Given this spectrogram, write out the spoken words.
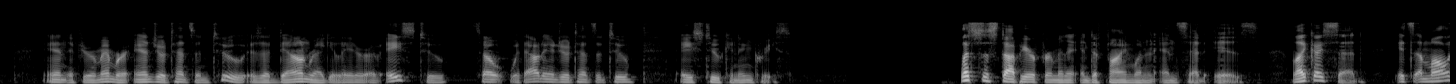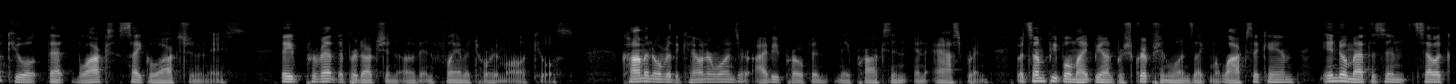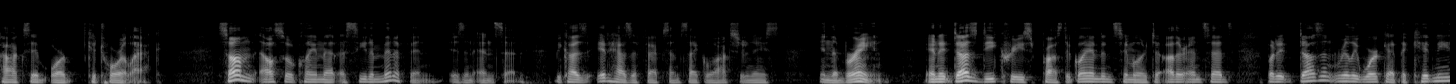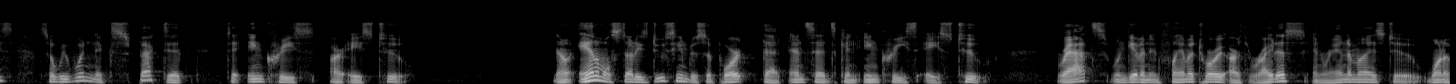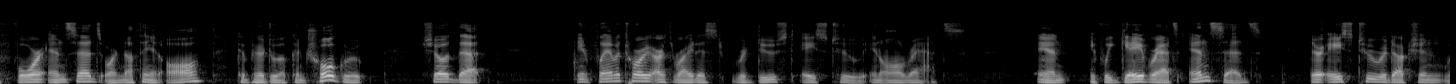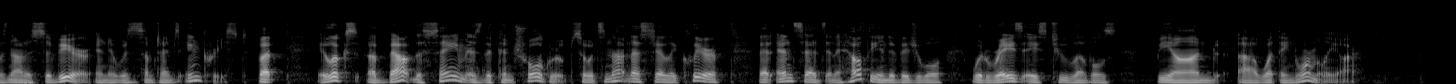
And if you remember, angiotensin 2 is a downregulator of ACE2, so without angiotensin 2, ACE2 can increase. Let's just stop here for a minute and define what an NSAID is. Like I said, it's a molecule that blocks cyclooxygenase. They prevent the production of inflammatory molecules. Common over-the-counter ones are ibuprofen, naproxen, and aspirin, but some people might be on prescription ones like meloxicam, indomethacin, celecoxib, or ketorolac. Some also claim that acetaminophen is an NSAID because it has effects on cyclooxygenase in the brain. And it does decrease prostaglandin similar to other NSAIDs, but it doesn't really work at the kidneys, so we wouldn't expect it to increase our ACE2. Now, animal studies do seem to support that NSAIDs can increase ACE2. Rats, when given inflammatory arthritis and randomized to one of four NSAIDs or nothing at all, compared to a control group showed that inflammatory arthritis reduced ACE2 in all rats. And if we gave rats NSAIDs, their ACE2 reduction was not as severe and it was sometimes increased. But it looks about the same as the control group, so it's not necessarily clear that NSAIDs in a healthy individual would raise ACE2 levels beyond uh, what they normally are.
